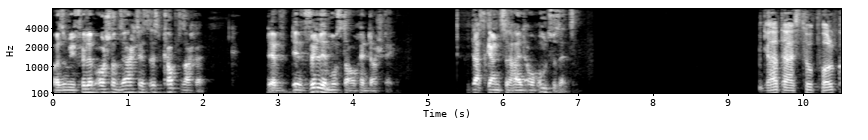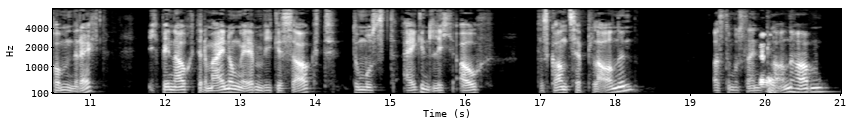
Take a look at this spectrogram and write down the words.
Also wie Philipp auch schon sagte, es ist Kopfsache. Der, der Wille muss da auch hinterstecken. Das Ganze halt auch umzusetzen. Ja, da hast du vollkommen recht. Ich bin auch der Meinung, eben wie gesagt, du musst eigentlich auch das Ganze planen. Also du musst einen ja. Plan haben,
